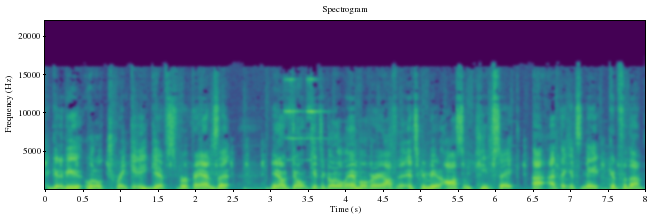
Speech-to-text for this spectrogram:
going to be little trinkety gifts for fans that you know, don't get to go to Lambeau very often. It's going to be an awesome keepsake. Uh, I think it's neat. Good for them.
